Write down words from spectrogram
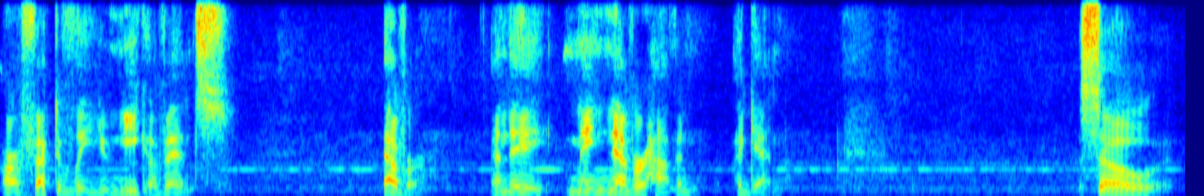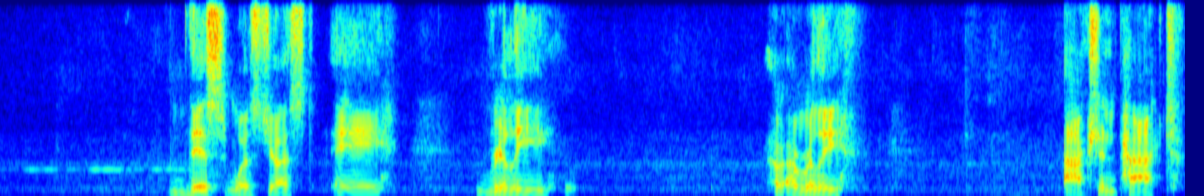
are effectively unique events ever, and they may never happen again. So this was just a really a, a really action packed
